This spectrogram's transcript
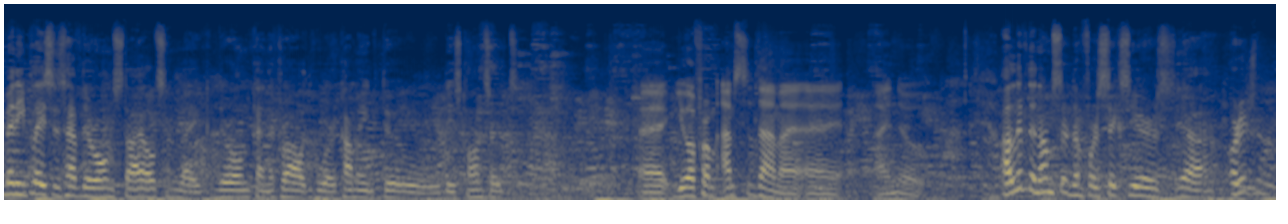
many places have their own styles and like their own kind of crowd who are coming to these concerts. Uh, you are from Amsterdam, I, I, I, know. I lived in Amsterdam for six years. Yeah, originally.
